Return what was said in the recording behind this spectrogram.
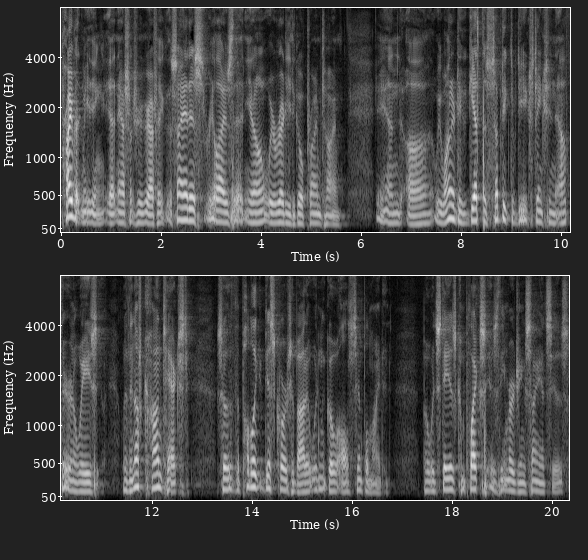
private meeting at National Geographic, the scientists realized that, you know, we we're ready to go prime time. And uh, we wanted to get the subject of de-extinction out there in a ways with enough context so that the public discourse about it wouldn't go all simple-minded, but would stay as complex as the emerging science is.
